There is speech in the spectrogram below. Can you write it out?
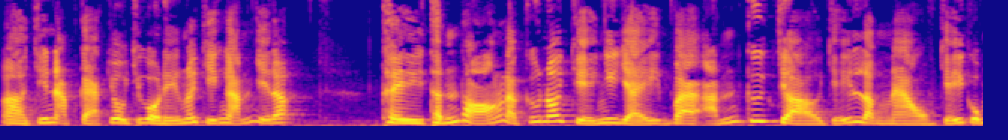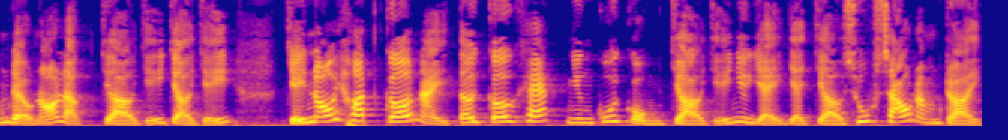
À, chỉ nạp cạc vô chỉ gọi điện nói chuyện ảnh vậy đó. Thì thỉnh thoảng là cứ nói chuyện như vậy và ảnh cứ chờ chỉ lần nào chỉ cũng đều nói là chờ chỉ chờ chỉ. Chỉ nói hết cớ này tới cớ khác nhưng cuối cùng chờ chỉ như vậy và chờ suốt 6 năm trời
